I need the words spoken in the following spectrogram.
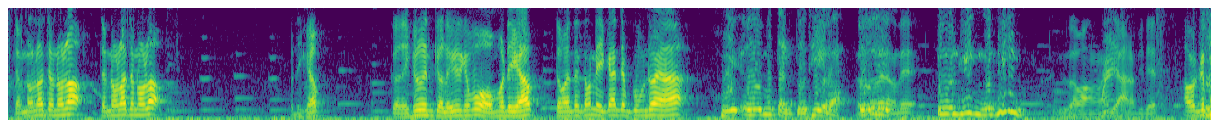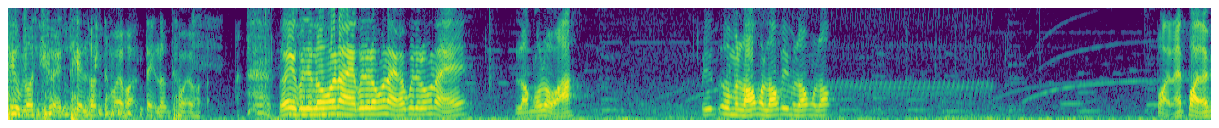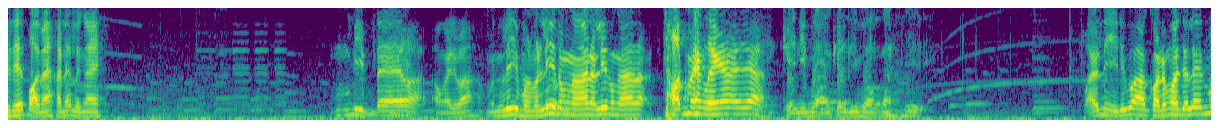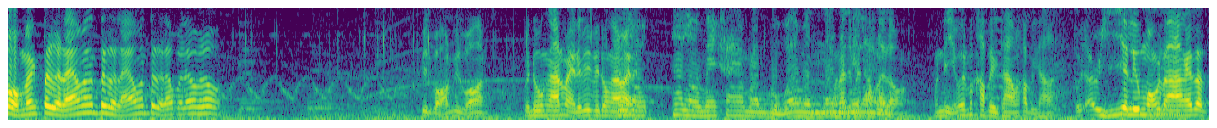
จำนวนแล้วจำนวนแล้วจำนวนแล้วจำนวนแล้วสวัสดีครับ เกิดอะไรขึ้นเกิดอะไรขึ้นครับผมสวัสดีครับแต่มันต้องหนีการจับกุมด้วยฮะเฮ้ยเอ้ยมันแต่งตัวเท่ว่ะเออเรื่องนี้เออมันวิ่งมันวิ่งระวังนะอย่านะพี่เดชเอากระทืบรถเฉยเตะรถทำไมวะเตะรถทำไมวะเฮ้ยกูจะลงมาไหนกูจะลงมาไหนครับกูจะลงมาไหนล็อกรถเหรอวะเฮ้ยเออมันล็อกมันล็อกพี่มันล็อกมันล็อก ปล่อยไหมปล่อยไหมพี่เทสปล่อยไหมคันนี้หรือไงบีบแต่อะเอาไงดีวะมันรีบมันมันรีบทำงานอะรีบทำงานอะช็อตแม่งเลยไงไอ้เนี่ยแค่นี้พอแค่นี้พอละพี่ไปหนีดีกว่าก่อนที่มันจะเล่นผมแม่งตื่นแล้วแม่งตื่นแล้วมันตื่นแล้วไปเร็วไปเร็วปิดบอลปิดบอลไปดูงานใหม่ดิพี่ไปดูงานถ้าใหม่เราถ้าเราไม่ฆ่ามันผมว่ามันมันน่าน่าจะจะไม่ไม่ทำอะไรหรอกเามันหนีเว้ยมันขับไปอีกทางมันขับไปอีกทางเฮ้ยเอาไอ้เหี้ยลืมมองทางไอ้สัส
